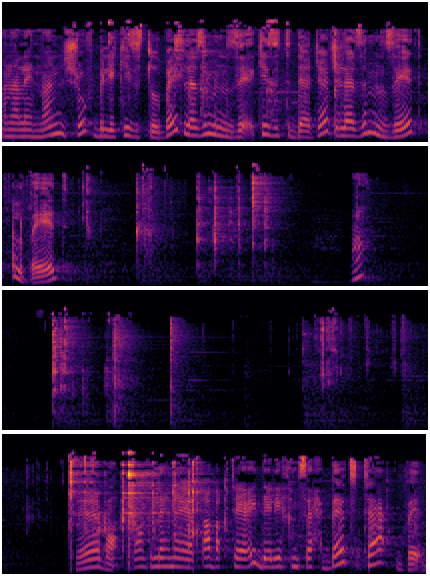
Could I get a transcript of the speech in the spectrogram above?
أنا لهنا نشوف بلي كيزة البيض لازم نزيد كيزة الدجاج لازم نزيد البيض. c'est bon donc لهنايا الطبق تاعي دالي خمسة حبات تاع بيض.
